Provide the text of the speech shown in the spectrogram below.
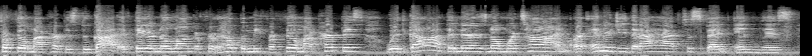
fulfill my purpose through God. If they are no longer helping me fulfill my purpose with God, then there is no more time or energy that I have to spend in this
